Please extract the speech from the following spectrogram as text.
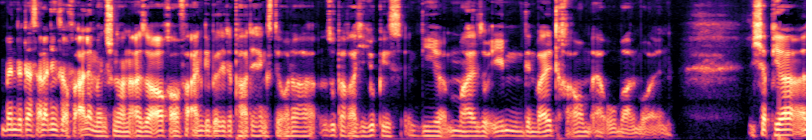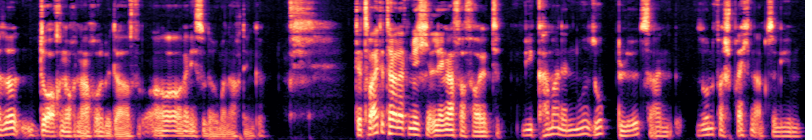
wendet das allerdings auf alle Menschen an, also auch auf eingebildete Partyhengste oder superreiche Yuppies, die mal soeben den Weltraum erobern wollen. Ich habe hier also doch noch Nachholbedarf, wenn ich so darüber nachdenke. Der zweite Teil hat mich länger verfolgt. Wie kann man denn nur so blöd sein, so ein Versprechen abzugeben?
